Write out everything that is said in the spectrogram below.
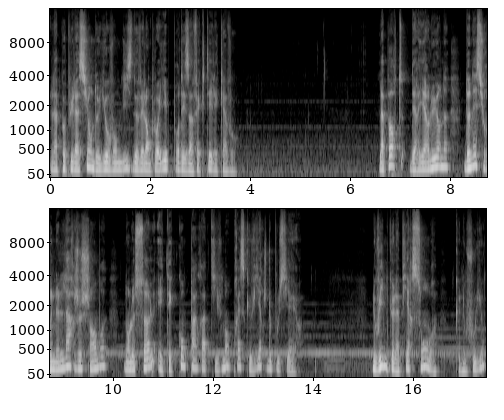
La population de Yovombis devait l'employer pour désinfecter les caveaux. La porte, derrière l'urne, donnait sur une large chambre dont le sol était comparativement presque vierge de poussière. Nous vîmes que la pierre sombre que nous foulions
